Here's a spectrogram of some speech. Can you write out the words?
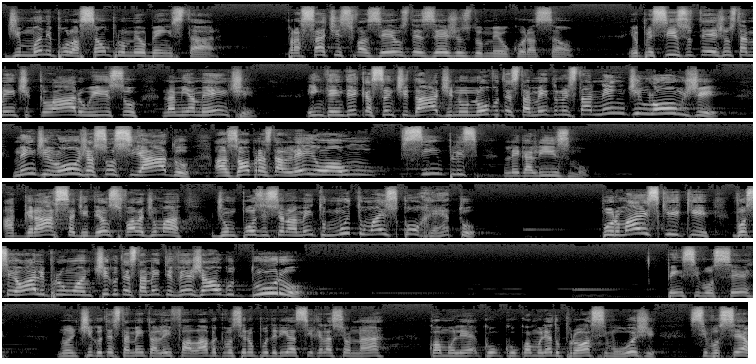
de manipulação para o meu bem-estar, para satisfazer os desejos do meu coração. Eu preciso ter justamente claro isso na minha mente. Entender que a santidade no Novo Testamento não está nem de longe, nem de longe associado às obras da lei ou a um simples legalismo. A graça de Deus fala de, uma, de um posicionamento muito mais correto. Por mais que, que você olhe para um Antigo Testamento e veja algo duro, pense você, no Antigo Testamento a lei falava que você não poderia se relacionar com a mulher, com, com a mulher do próximo. Hoje, se você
